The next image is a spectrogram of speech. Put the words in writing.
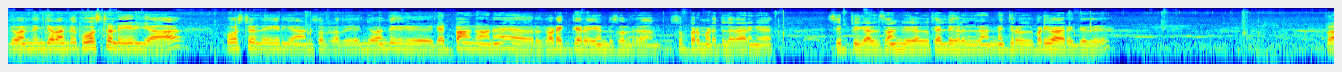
இது வந்து இங்கே வந்து கோஸ்டல் ஏரியா கோஸ்டல் ஏரியான்னு சொல்கிறது இங்கே வந்து கெட்பாங்கான ஒரு கடற்கரை என்று சொல்கிறேன் சூப்பர் மடத்தில் வேறுங்க சிப்பிகள் சங்குகள் கல்லுகள் எல்லாம் நேச்சுரல் வடிவாக இருக்குது. இப்போ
